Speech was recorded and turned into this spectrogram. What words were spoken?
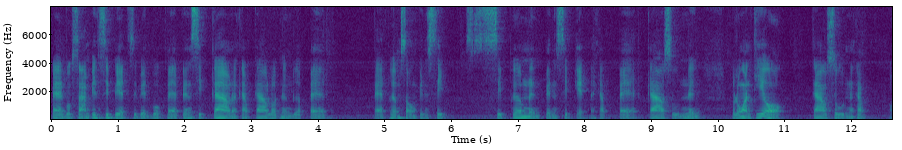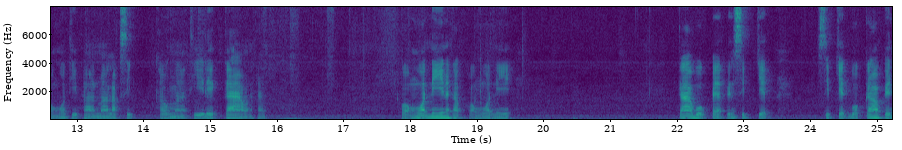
8บวก3เป็น 11 11บวก8เป็น 19 นะครับ 9 ลด 1 เหลือ 8 8 เพิ่ม 2 เป็น 10 10 เพิ่ม 1 เป็น 11 นะครับ 8 9 0 1 ผลรางวัลที่ออก 90 นะครับ ของงวดที่ผ่านมาหลัก 10 เข้ามาที่เลข 9 นะครับ ของงวดนี้นะครับ ของงวดนี้ 9 บวก 8 เป็น 17 17 บวก 9 เป็น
